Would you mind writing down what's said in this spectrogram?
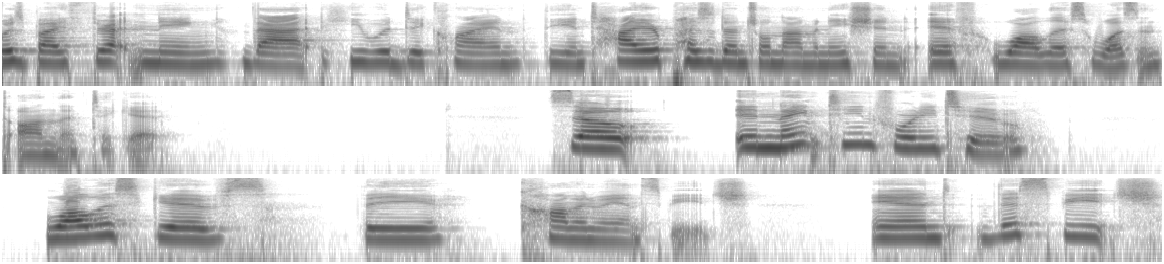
was by threatening that he would decline the entire presidential nomination if Wallace wasn't on the ticket. So, in 1942, Wallace gives the common man speech. And this speech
